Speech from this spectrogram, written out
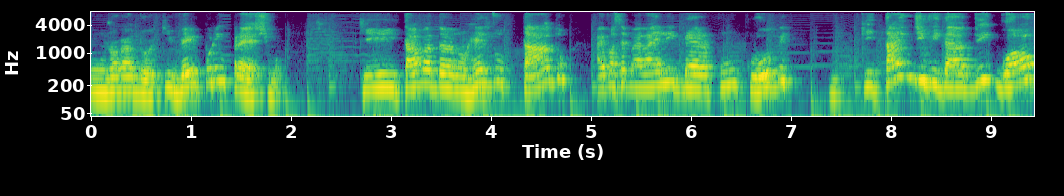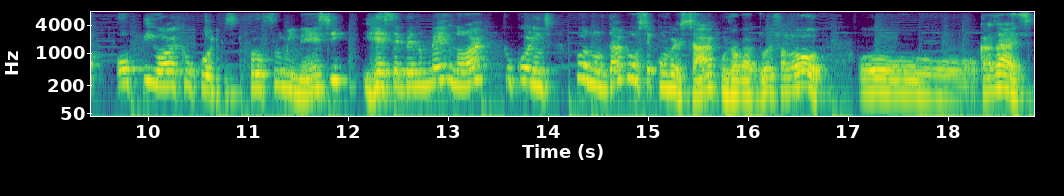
um jogador que veio por empréstimo, que estava dando resultado, aí você vai lá e libera para um clube que está endividado igual ou pior que o Corinthians, que foi o Fluminense, e recebendo menor que o Corinthians. Pô, não dá para você conversar com o jogador e falar, ô, ô Casais,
